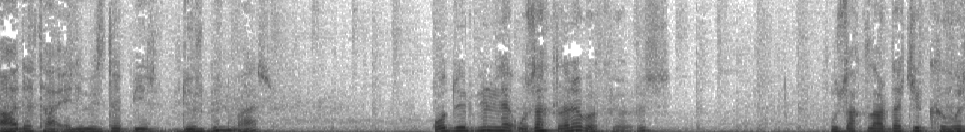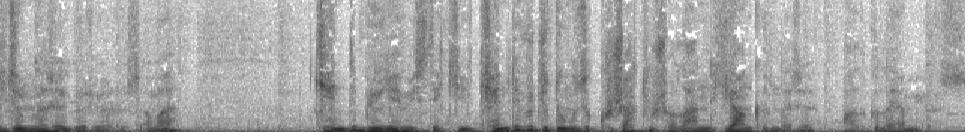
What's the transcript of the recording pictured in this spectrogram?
Adeta elimizde bir dürbün var. O dürbünle uzaklara bakıyoruz. Uzaklardaki kıvılcımları görüyoruz ama kendi bünyemizdeki, kendi vücudumuzu kuşatmış olan yangınları algılayamıyoruz.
